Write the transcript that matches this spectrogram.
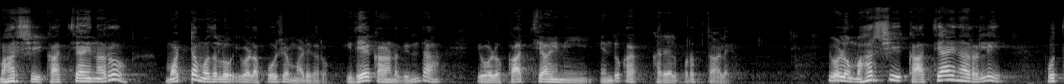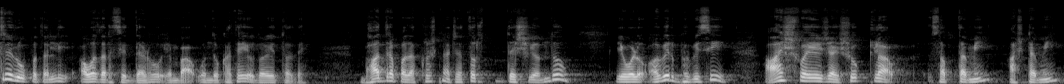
ಮಹರ್ಷಿ ಕಾತ್ಯಾಯನರು ಮೊಟ್ಟ ಮೊದಲು ಇವಳ ಪೂಜೆ ಮಾಡಿದರು. ಇದೇ ಕಾರಣದಿಂದ ಇವಳು ಕಾತ್ಯಾಯಿನಿ ಎಂದು ಕರೆಯಲ್ಪಡುತ್ತಾಳೆ. ಇವಳು ಮಹರ್ಷಿ ಕಾತ್ಯಾಯನರಲ್ಲಿ ಪುತ್ರಿ ರೂಪದಲ್ಲಿ ಅವತರಿಸಿದ್ದಳು ಎಂಬ ಒಂದು ಕಥೆಯು ದೊರೆಯುತ್ತದೆ. ಭಾದ್ರಪದ ಕೃಷ್ಣ ಚತುರ್ದಶಿಯಂದು ಇವಳು ಅವಿರ್ಭವಿಸಿ ಆಶ್ವಯುಜ ಶುಕ್ಲ ಸಪ್ತಮಿ, ಅಷ್ಟಮಿ,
